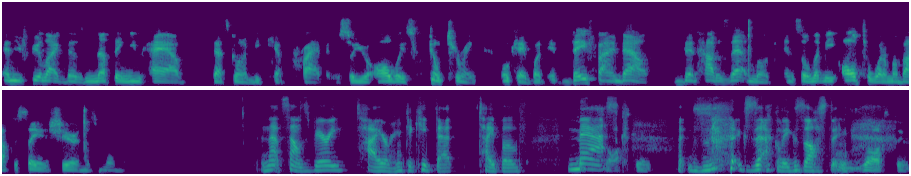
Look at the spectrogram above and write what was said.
and you feel like there's nothing you have that's going to be kept private. So you're always filtering, okay, but if they find out, then how does that look? And so let me alter what I'm about to say and share in this moment. And that sounds very tiring to keep that type of mask. Exhausting. exactly, exhausting. Exhausting.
